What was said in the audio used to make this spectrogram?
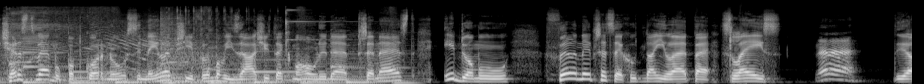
čerstvému popcornu si nejlepší filmový zážitek mohou lidé přenést i domů. Filmy přece chutnají lépe s Lays. Ne, ne. Jo,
